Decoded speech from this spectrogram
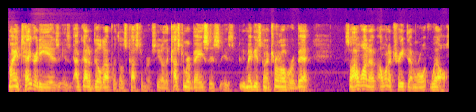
My integrity is is I've got to build up with those customers. You know, the customer base is is maybe it's going to turn over a bit, so I want to I want to treat them well.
